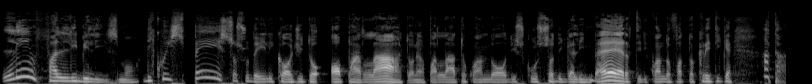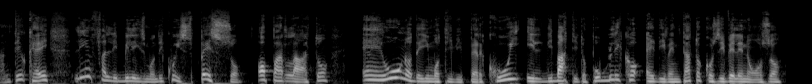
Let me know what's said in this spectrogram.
l'infallibilismo, di cui spesso su Daily Cogito ho parlato, ne ho parlato quando ho discusso di Galimberti, di quando ho fatto critiche a tanti, ok? L'infallibilismo di cui spesso ho parlato è uno dei motivi per cui il dibattito pubblico è diventato così velenoso.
